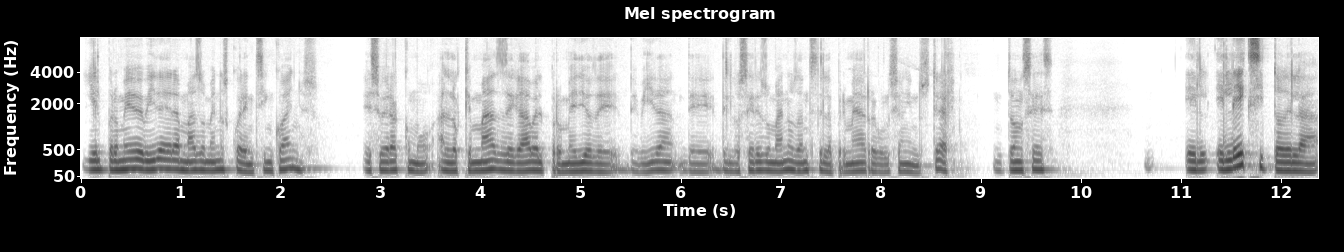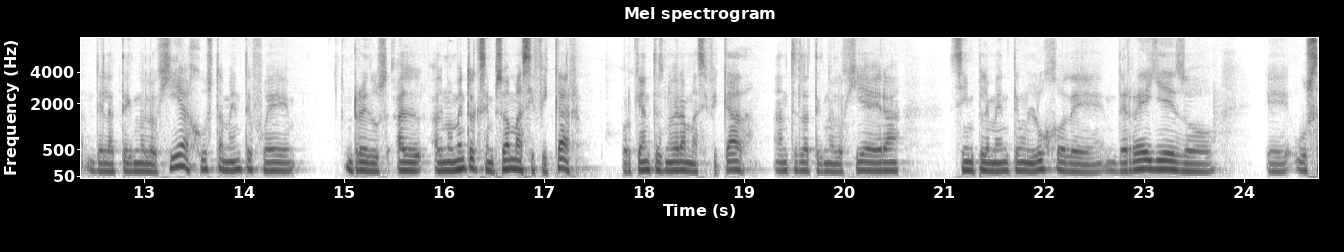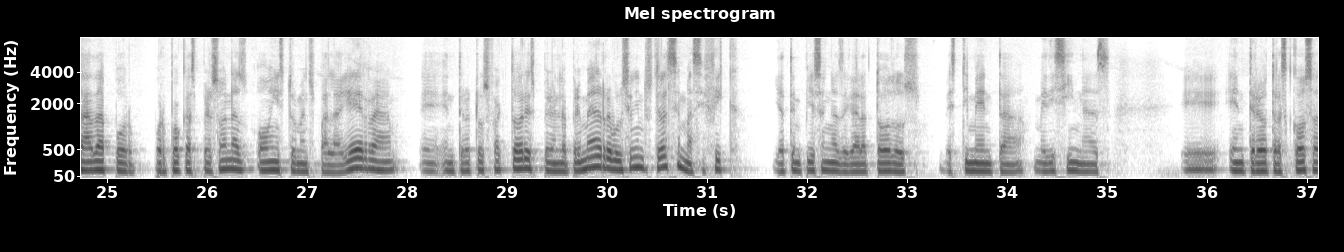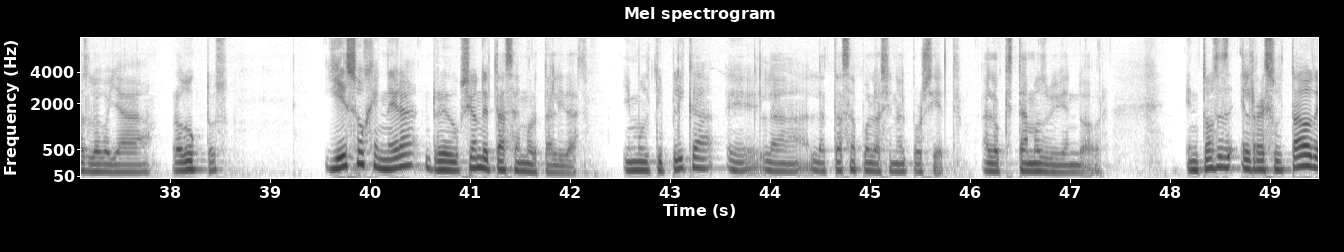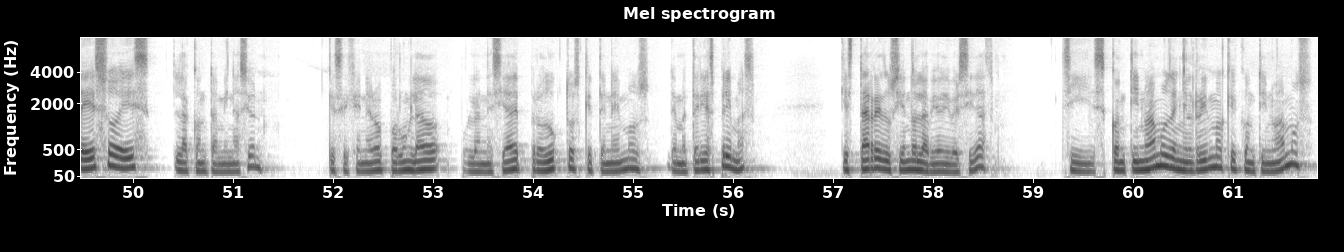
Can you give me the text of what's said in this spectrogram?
Y el promedio de vida era más o menos 45 años. Eso era como a lo que más llegaba el promedio de, de vida de, de los seres humanos antes de la primera revolución industrial. Entonces, el, el éxito de la, de la tecnología justamente fue al, al momento que se empezó a masificar, porque antes no era masificada. Antes la tecnología era simplemente un lujo de, de reyes o eh, usada por, por pocas personas o instrumentos para la guerra, eh, entre otros factores, pero en la primera revolución industrial se masifica. Ya te empiezan a llegar a todos, vestimenta, medicinas, eh, entre otras cosas, luego ya productos. Y eso genera reducción de tasa de mortalidad y multiplica eh, la, la tasa poblacional por 7 a lo que estamos viviendo ahora. Entonces, el resultado de eso es la contaminación, que se generó por un lado por la necesidad de productos que tenemos de materias primas, que está reduciendo la biodiversidad. Si continuamos en el ritmo que continuamos,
